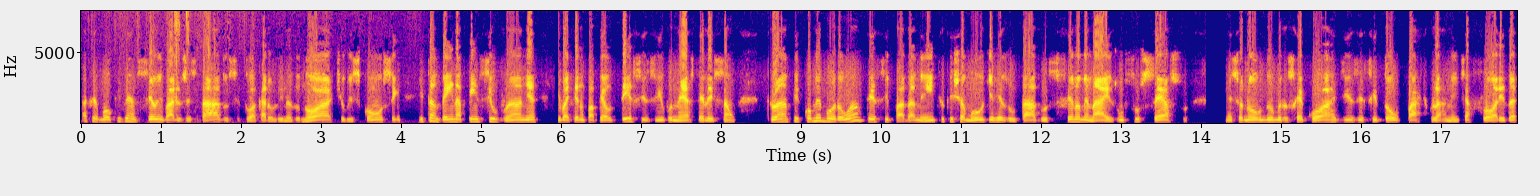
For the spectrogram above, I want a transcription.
Afirmou que venceu em vários estados, citou a Carolina do Norte, o Wisconsin e também na Pensilvânia que vai ter um papel decisivo nesta eleição. Trump comemorou antecipadamente o que chamou de resultados fenomenais, um sucesso. Mencionou números recordes e citou particularmente a Flórida,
